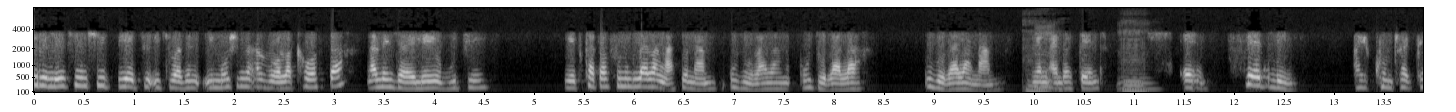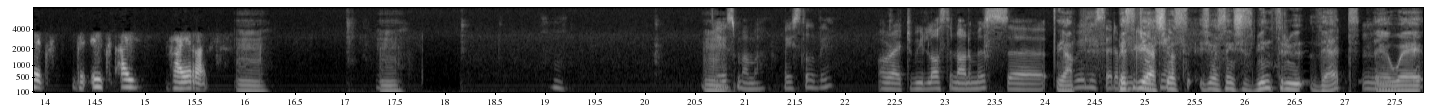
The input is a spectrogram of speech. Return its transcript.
i-relationship yethu it was an emotional roller coaster. Ngale ndlela leyo ukuthi ngesikhathi afuna ukulala ngaso nami uzolala uzolala uzolala nami. Uyang-understand and sadly i contracted the HIV virus Mm. Mm. Mm. Yes, Mama. Are you still there? All right, we lost Anonymous. Uh, Yeah. Really sad. Basically, yeah, she was she was saying she's been through that uh, where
